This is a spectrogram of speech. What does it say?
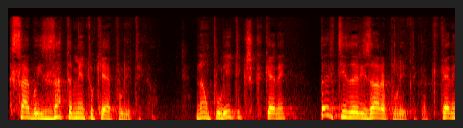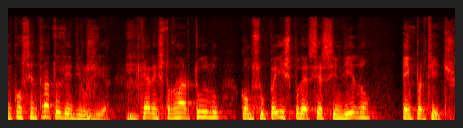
que saibam exatamente o que é a política não políticos que querem partidarizar a política, que querem concentrar toda a ideologia, que querem se tornar tudo como se o país pudesse ser cindido em partidos.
